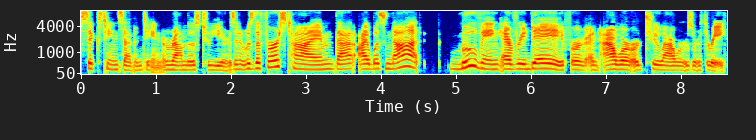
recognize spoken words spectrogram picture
16, 17, around those two years. And it was the first time that I was not moving every day for an hour or two hours or three.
